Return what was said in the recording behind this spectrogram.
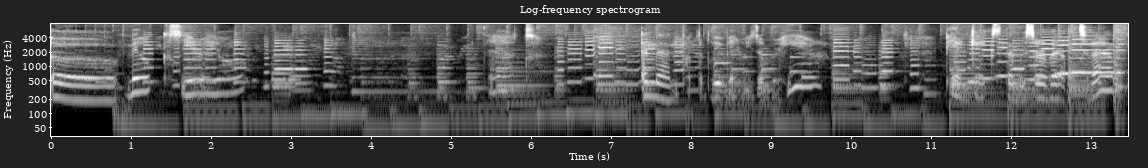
uh, milk cereal. That. And then put the blueberries over here. Pancakes, then we serve it up to them.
